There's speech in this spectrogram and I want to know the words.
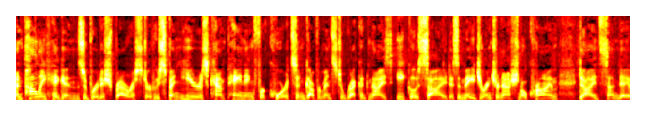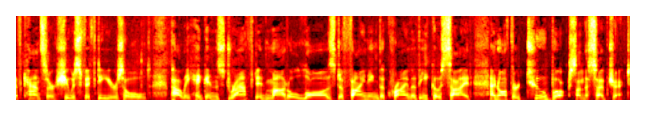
And Polly Higgins, a British barrister who spent years campaigning for courts and governments to recognize ecocide as a major international crime, died Sunday of cancer. She was 50 years old. Polly Higgins drafted model laws defining the crime of ecocide and authored two books on the subject.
